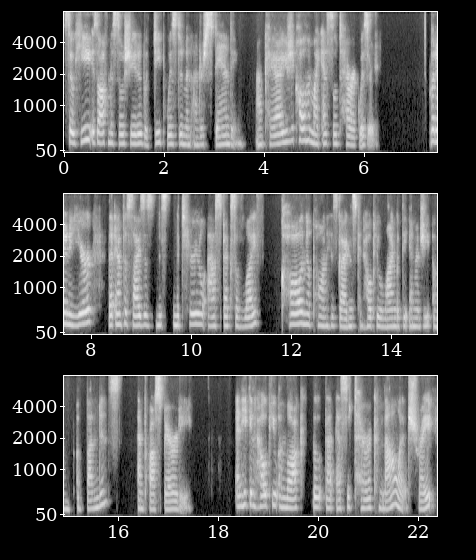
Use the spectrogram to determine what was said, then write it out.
So he is often associated with deep wisdom and understanding. Okay, I usually call him my esoteric wizard. But in a year that emphasizes material aspects of life, calling upon his guidance can help you align with the energy of abundance and prosperity. And he can help you unlock the, that esoteric knowledge, right?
